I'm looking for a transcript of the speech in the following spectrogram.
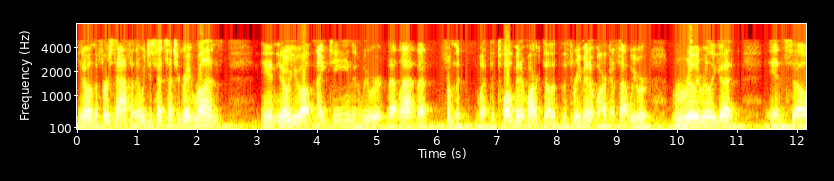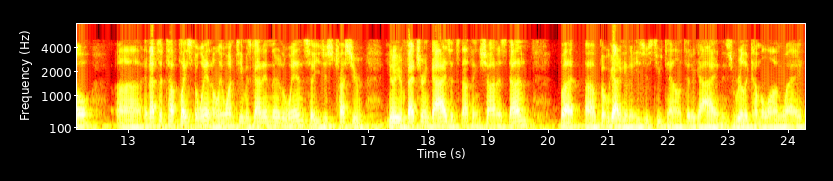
you know, in the first half. And then we just had such a great run, and you know, you go up 19, and we were that la- that from the what the 12 minute mark to the three minute mark. I thought we were really really good, and so. Uh, and that's a tough place to win. Only one team has gone in there to win, so you just trust your, you know, your veteran guys. It's nothing Sean has done, but uh, but we got to get it. He's just too talented a guy, and has really come a long way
